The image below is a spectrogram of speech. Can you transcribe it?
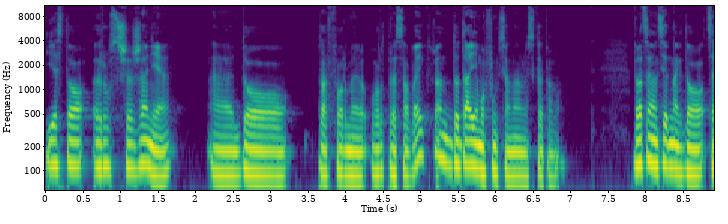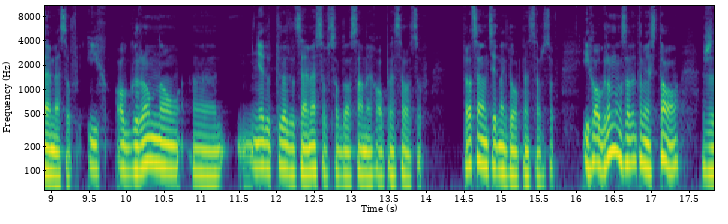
jest to rozszerzenie e, do platformy WordPressowej, która dodaje mu funkcjonalność sklepową. Wracając jednak do CMS-ów, ich ogromną, e, nie do tyle do CMS-ów, co do samych open source'ów. Wracając jednak do open source'ów. Ich ogromną zaletą jest to, że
